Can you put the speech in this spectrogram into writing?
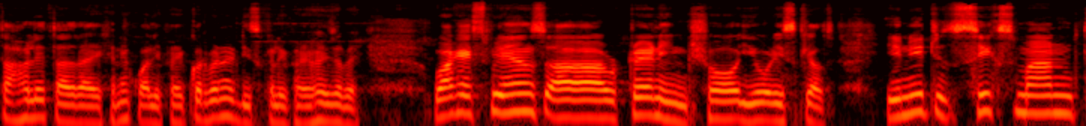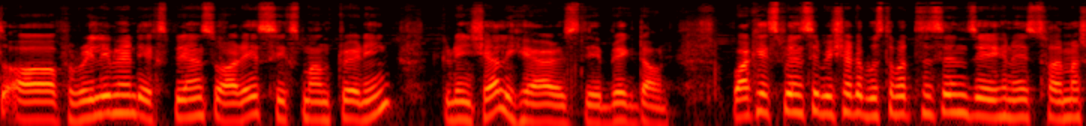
তাহলে তারা এখানে কোয়ালিফাই করবে না ডিসকোয়ালিফাই হয়ে যাবে। ওয়ার্ক এক্সপিরিয়েন্স আর training show your skills you need six month of relevant experience আর a six month training credential here is the breakdown work এক্সপিরিয়েন্সের বিষয়টা বুঝতে পারতেছেন যে এখানে ছয় মাস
